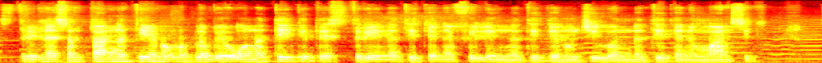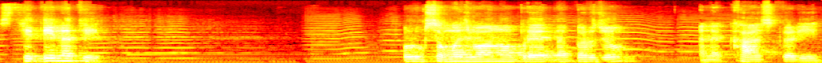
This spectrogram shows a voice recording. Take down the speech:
સ્ત્રીને સંતાન નથી એનો મતલબ એવો નથી કે તે સ્ત્રી નથી, તેને ફિલિંગ નથી, તેનું જીવન નથી, તેને માનસિક સ્થિતિ નથી. થોડુંક સમજવાનો પ્રયત્ન કરજો. અને ખાસ કરી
